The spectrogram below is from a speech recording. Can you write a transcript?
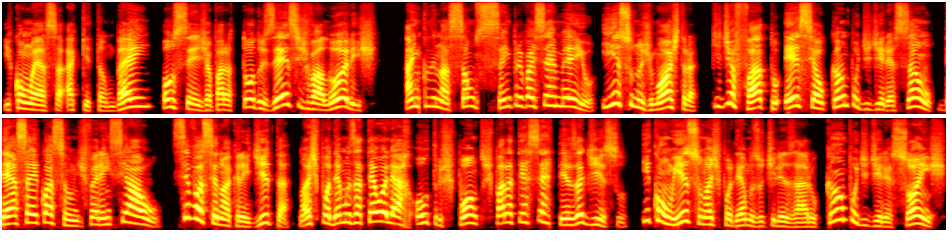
e com essa aqui também, ou seja, para todos esses valores, a inclinação sempre vai ser meio. E isso nos mostra que, de fato, esse é o campo de direção dessa equação diferencial. Se você não acredita, nós podemos até olhar outros pontos para ter certeza disso. E, com isso, nós podemos utilizar o campo de direções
